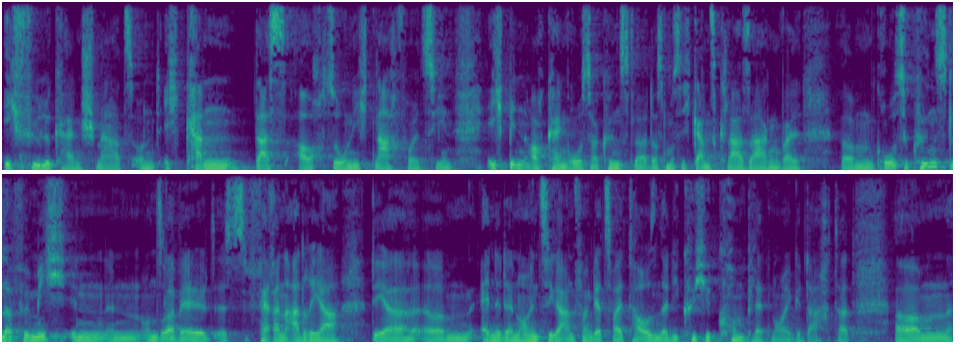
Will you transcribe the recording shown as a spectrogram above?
ich fühle keinen Schmerz und ich kann das auch so nicht nachvollziehen. Ich bin auch kein großer Künstler, das muss ich ganz klar sagen, weil ähm, große Künstler für mich in, in unserer Welt ist Ferran Adria, der ähm, Ende der 90er, Anfang der 2000er die Küche komplett neu gedacht hat. Ähm,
